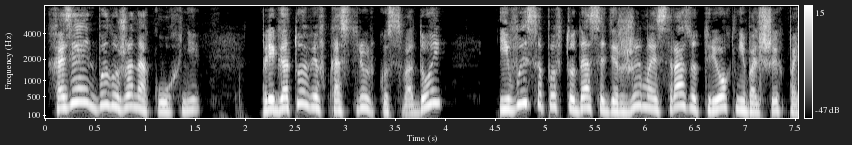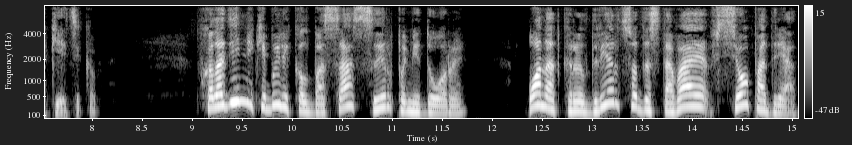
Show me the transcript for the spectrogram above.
Хозяин был уже на кухне, приготовив кастрюльку с водой и высыпав туда содержимое сразу трех небольших пакетиков. В холодильнике были колбаса, сыр, помидоры. Он открыл дверцу, доставая все подряд.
